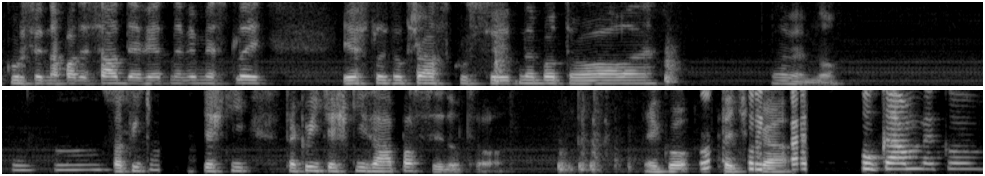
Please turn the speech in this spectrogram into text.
kurz 1,59, nevím jestli, jestli to třeba zkusit nebo to, ale nevím no. Takový těžký, takový těžký zápasy docela. Jako teďka, Koukám, jako,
